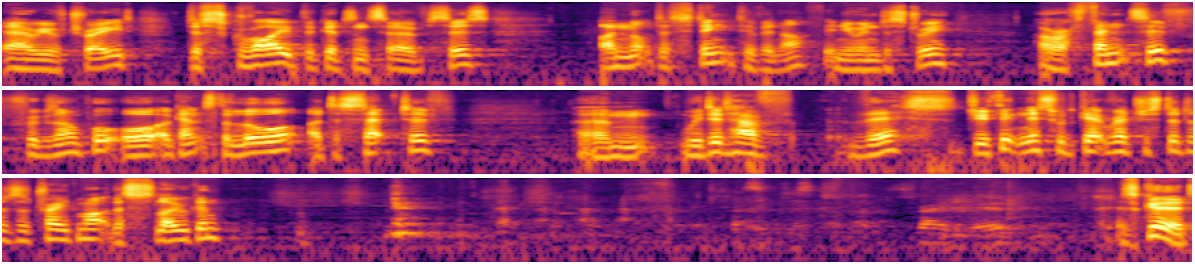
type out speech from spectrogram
area of trade, describe the goods and services, are not distinctive enough in your industry, are offensive, for example, or against the law, are deceptive. Um, we did have this. Do you think this would get registered as a trademark, the slogan? It's good,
